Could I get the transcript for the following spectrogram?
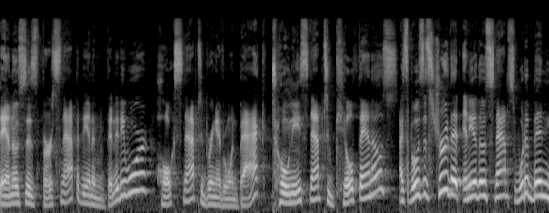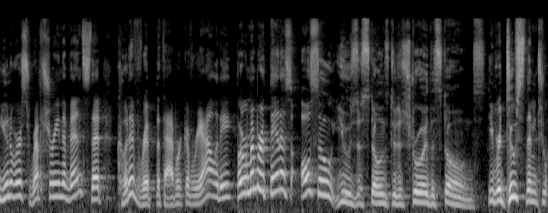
Thanos' first snap at the end of Infinity War? Hulk's snap to bring everyone back? Tony's snap to kill Thanos? I suppose it's true that any of those snaps would have been universe rupturing events that could have ripped the fabric of reality. But remember, Thanos also used the stones to destroy the stones. He reduced them to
